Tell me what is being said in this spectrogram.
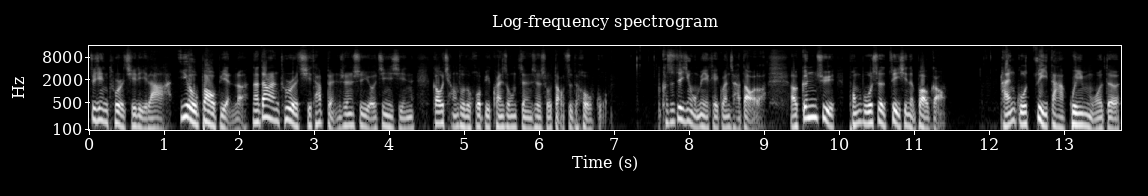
最近土耳其里拉又爆贬了。那当然，土耳其它本身是有进行。高强度的货币宽松政策所导致的后果，可是最近我们也可以观察到了啊。根据彭博社最新的报告，韩国最大规模的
